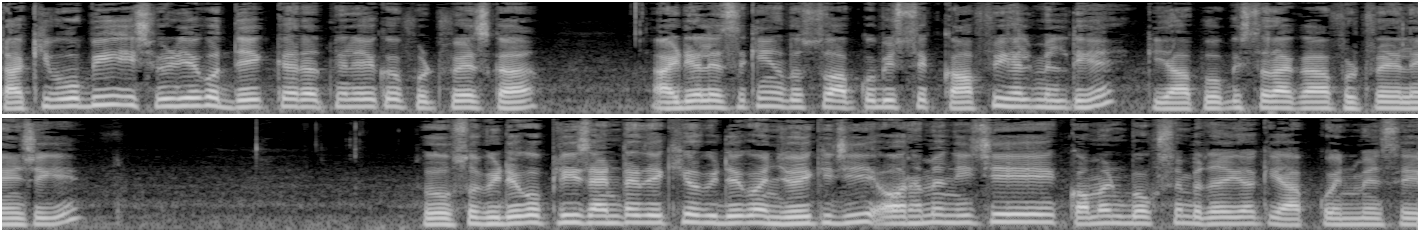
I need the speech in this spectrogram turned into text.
ताकि वो भी इस वीडियो को देख कर अपने लिए कोई फुटवेयर्स का आइडिया ले सकें। दोस्तों, आपको भी इससे काफ़ी हेल्प मिलती है कि आपको किस तरह का फुटवेयर लेना चाहिए। तो दोस्तों, वीडियो को प्लीज़ एंड तक देखिए और वीडियो को एंजॉय कीजिए और हमें नीचे कमेंट बॉक्स में बताइएगा कि आपको इनमें से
